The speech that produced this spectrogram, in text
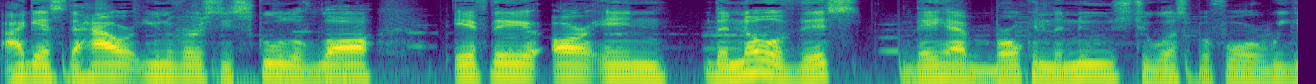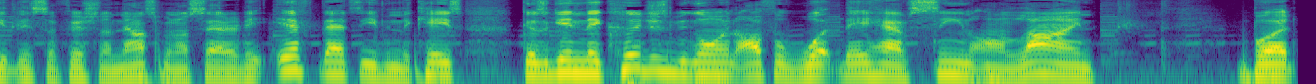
I guess the Howard University School of Law, if they are in the know of this, they have broken the news to us before we get this official announcement on Saturday, if that's even the case. Because again, they could just be going off of what they have seen online. But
